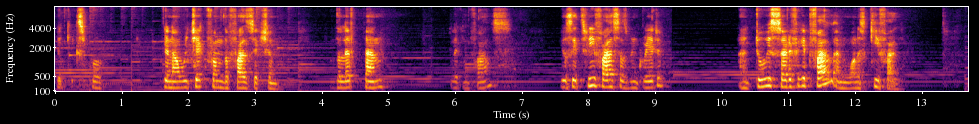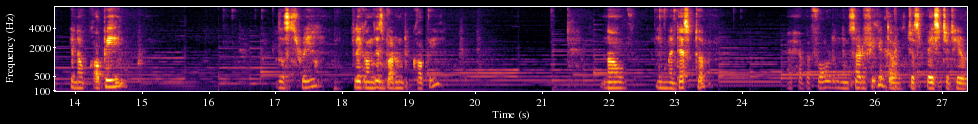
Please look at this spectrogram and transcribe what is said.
click export. Okay now we check from the file section. The left pan click on files. You see three files has been created and two is certificate file and one is key file. You now copy those three click on this button to copy. Now in my desktop I have a folder named certificate. I'll just paste it here.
